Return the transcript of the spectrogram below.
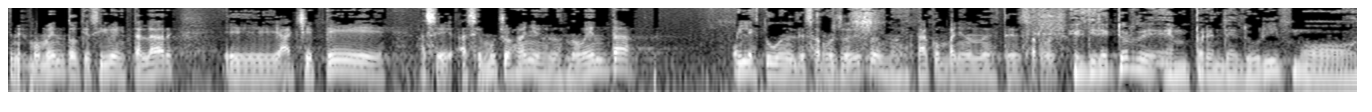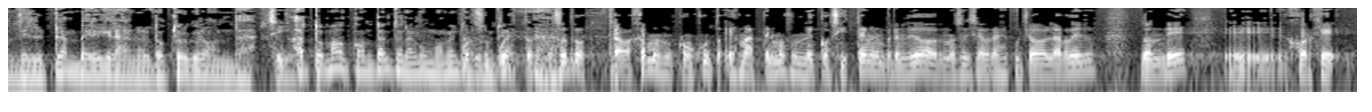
en el momento que se iba a instalar eh, HP, hace, hace muchos años, en los 90, Él estuvo en el desarrollo de eso y nos está acompañando en este desarrollo. El director de emprendedurismo del Plan Belgrano, el doctor Gronda, ¿ha tomado contacto en algún momento? Por supuesto, nosotros trabajamos en conjunto, es más, tenemos un ecosistema emprendedor, no sé si habrás escuchado hablar de ello, donde eh, Jorge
